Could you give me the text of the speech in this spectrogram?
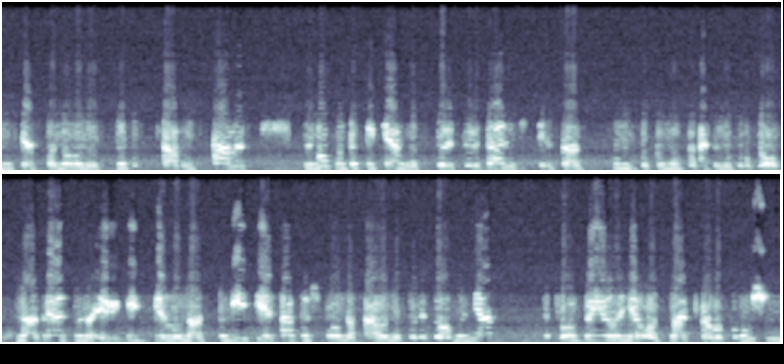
після встановлення цих обставин справи його буде притягнути до відповідальності за незаконну перетину кордону. На адресу відділу нас поліції також було направлено повідомлення про виявлення ознак правопорушення.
